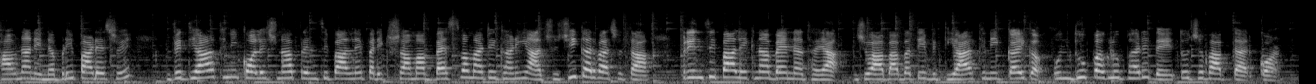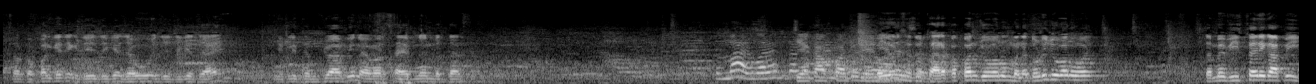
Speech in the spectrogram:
ભાવનાને નબળી પાડે છે. વિદ્યાર્થીની કોલેજના પ્રિન્સિપાલને પરીક્ષામાં બેસવા માટે ઘણી આજીજી કરવા છતાં પ્રિન્સિપાલ એકના બે ન થયા. જો આ બાબતે વિદ્યાર્થીની કંઈક ઊંધું પગલું ભરી દે તો જવાબદાર કોણ? સર પપ્પાને કહે છે કે જે જગ્યાએ જવું હોય જે જગ્યાએ જાય એટલી ધમકીઓ આપીને અમારા સાહેબને બધા ચેક આપવા તો. તારા પપ્પાને જોવાનું મને થોડી જોવાનું હોય. તમે વીસ તારીખ આપી.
